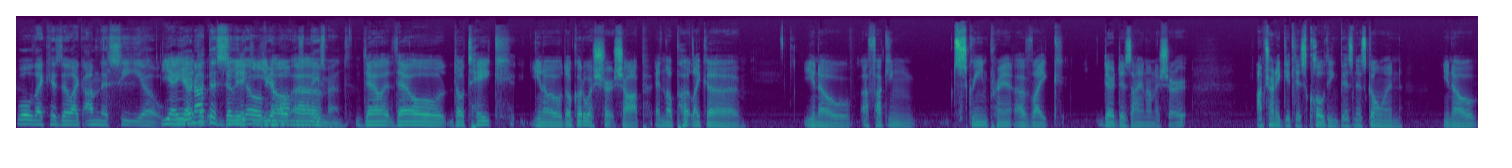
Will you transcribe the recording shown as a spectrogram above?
Well, like because they're like I'm the CEO. Yeah, yeah. You're not the CEO like, of you your know, mom's um, basement. They'll they'll they'll take you know they'll go to a shirt shop and they'll put like a you know a fucking screen print of like their design on a shirt. I'm trying to get this clothing business going. You know,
